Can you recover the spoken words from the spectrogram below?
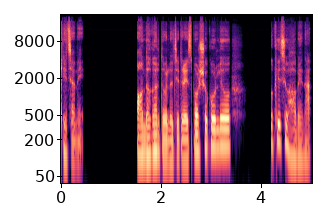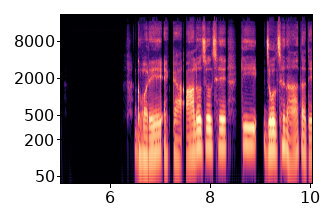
কে জানে? অন্ধকার তৈলচিত্রে স্পর্শ করলেও কিছু হবে না। ঘরে একটা আলো জ্বলছে কি জ্বলছে না তাতে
